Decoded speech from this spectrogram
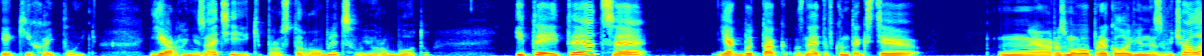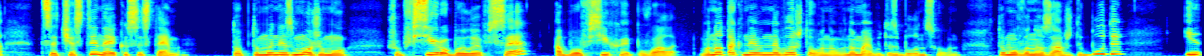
які хайпують. Є організації, які просто роблять свою роботу. І те, і те, це, якби так, знаєте, в контексті розмови про екологію не звучала, це частина екосистеми. Тобто ми не зможемо, щоб всі робили все або всі хайпували. Воно так не не влаштовано, воно має бути збалансовано. Тому воно завжди буде. І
